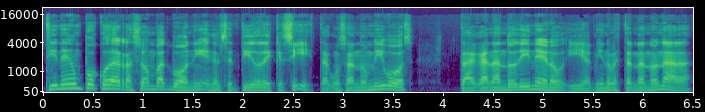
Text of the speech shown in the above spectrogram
Tiene un poco de razón Bad Bunny en el sentido de que sí, está usando mi voz, está ganando dinero y a mí no me están dando nada.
